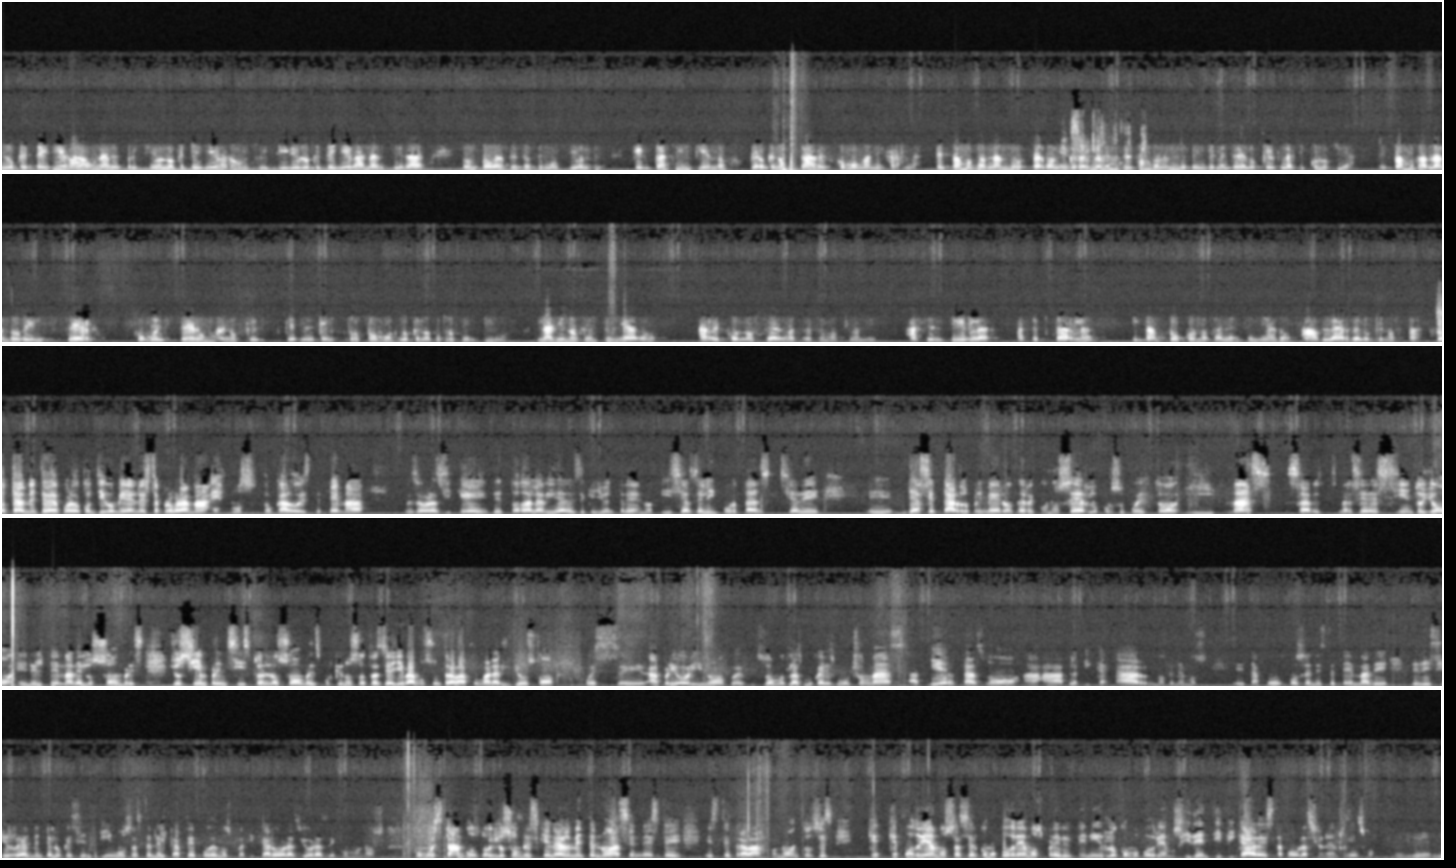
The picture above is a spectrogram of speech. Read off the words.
lo que te lleva a una depresión, lo que te lleva a un suicidio, lo que te lleva a la ansiedad, son todas esas emociones que estás sintiendo, pero que no sabes cómo manejarlas. Estamos hablando, perdón, independientemente, estamos hablando independientemente de lo que es la psicología. Estamos hablando del ser, como el ser humano que, que, que nosotros somos, lo que nosotros sentimos. Nadie nos ha enseñado a reconocer nuestras emociones, a sentirlas, a aceptarlas y tampoco nos han enseñado a hablar de lo que nos pasa. Totalmente de acuerdo contigo. Mira, en este programa hemos tocado este tema, pues ahora sí que de toda la vida, desde que yo entré en noticias, de la importancia de, eh, de aceptarlo primero, de reconocerlo, por supuesto, y más, sabes, Mercedes, siento yo en el tema de los hombres. Yo siempre insisto en los hombres, porque nosotras ya llevamos un trabajo maravilloso, pues eh, a priori, ¿no? Pues somos las mujeres mucho más abiertas, ¿no? A, a platicar, no tenemos eh, tapujos en este tema de, decir realmente lo que sentimos, hasta en el café podemos platicar horas y horas de cómo nos, cómo estamos, ¿no? Y los hombres generalmente no hacen este, este trabajo, ¿no? Entonces, ¿qué, qué podríamos hacer? ¿Cómo podríamos prevenirlo? ¿Cómo podríamos identificar a esta población en riesgo?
